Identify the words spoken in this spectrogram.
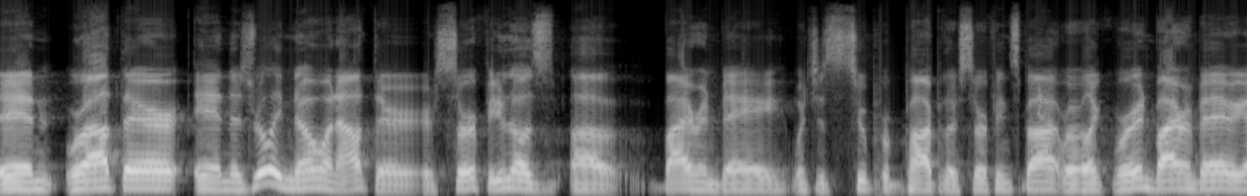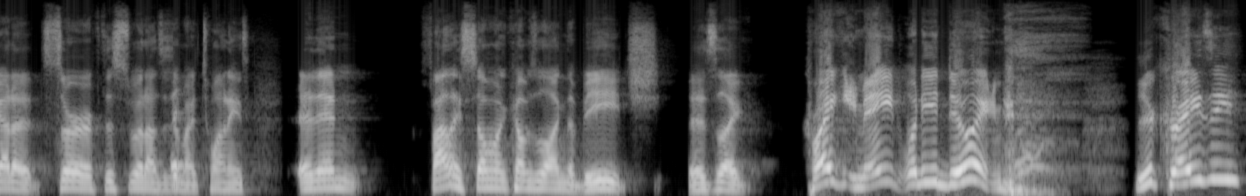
And we're out there, and there's really no one out there surfing, even though it's uh, Byron Bay, which is super popular surfing spot. We're like, we're in Byron Bay, we gotta surf. This is when I was in my 20s. And then finally, someone comes along the beach. It's like, crikey, mate, what are you doing? You're crazy.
